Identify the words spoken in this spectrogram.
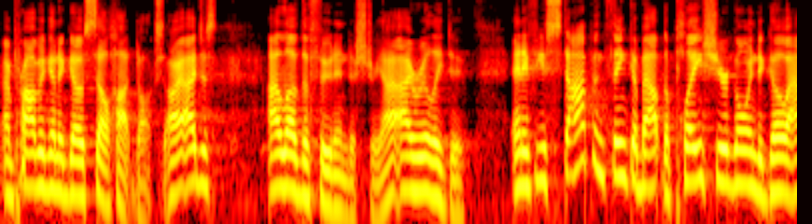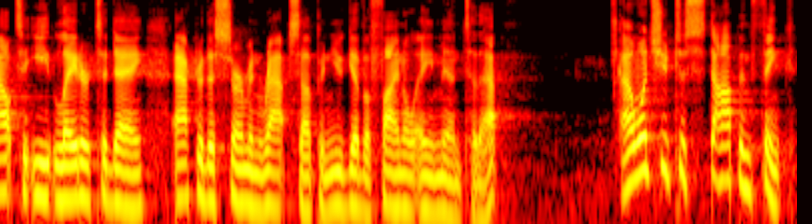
I'm probably gonna go sell hot dogs. I, I just, I love the food industry. I, I really do. And if you stop and think about the place you're going to go out to eat later today after this sermon wraps up and you give a final amen to that, I want you to stop and think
